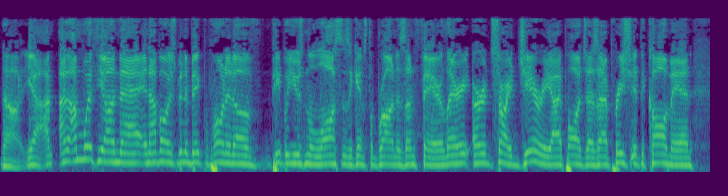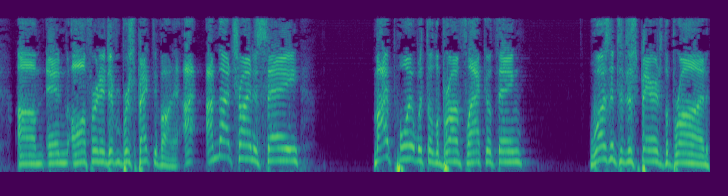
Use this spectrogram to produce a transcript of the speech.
no. Yeah, I'm, I'm with you on that. And I've always been a big proponent of people using the losses against LeBron as unfair. Larry, or sorry, Jerry, I apologize. I appreciate the call, man. Um, and offering a different perspective on it. I, I'm not trying to say my point with the LeBron Flacco thing wasn't to disparage LeBron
